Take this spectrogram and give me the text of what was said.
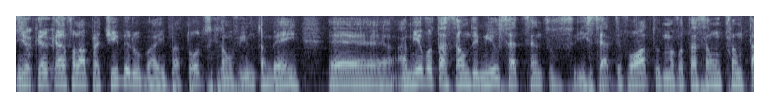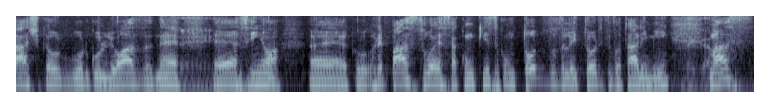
E eu quero, quero falar para ti, Biruba, e para todos que estão vindo também, é, a minha votação de 1.707 votos, uma votação fantástica, or- orgulhosa, né? É assim, ó, é, repasso essa conquista com todos os eleitores que votaram em mim, mas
